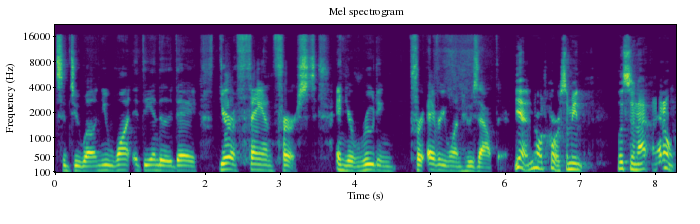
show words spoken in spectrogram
to do well, and you want at the end of the day, you're a fan first, and you're rooting for everyone who's out there. Yeah, no, of course. I mean, listen, I, I don't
